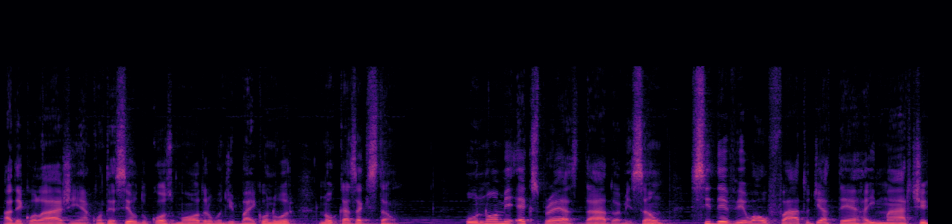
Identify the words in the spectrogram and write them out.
A decolagem aconteceu do cosmódromo de Baikonur, no Cazaquistão. O nome Express dado à missão se deveu ao fato de a Terra e Marte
